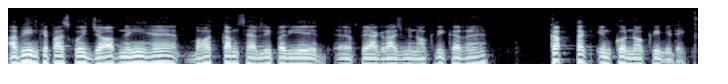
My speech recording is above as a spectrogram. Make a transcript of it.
अभी इनके पास कोई जॉब नहीं है, बहुत कम सैलरी पर ये प्रयागराज में नौकरी कर रहे हैं। कब तक इनको नौकरी मिलेगी?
